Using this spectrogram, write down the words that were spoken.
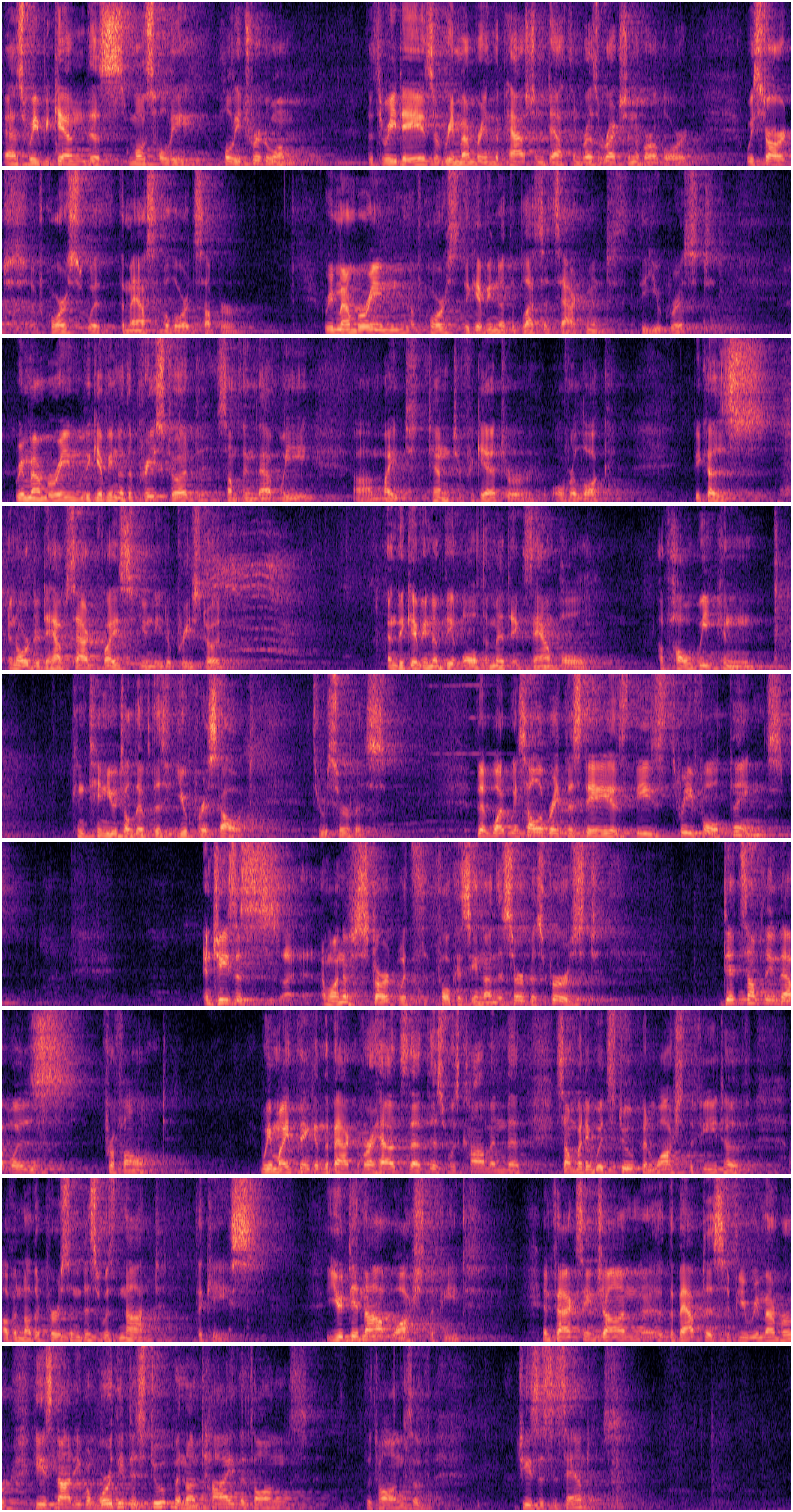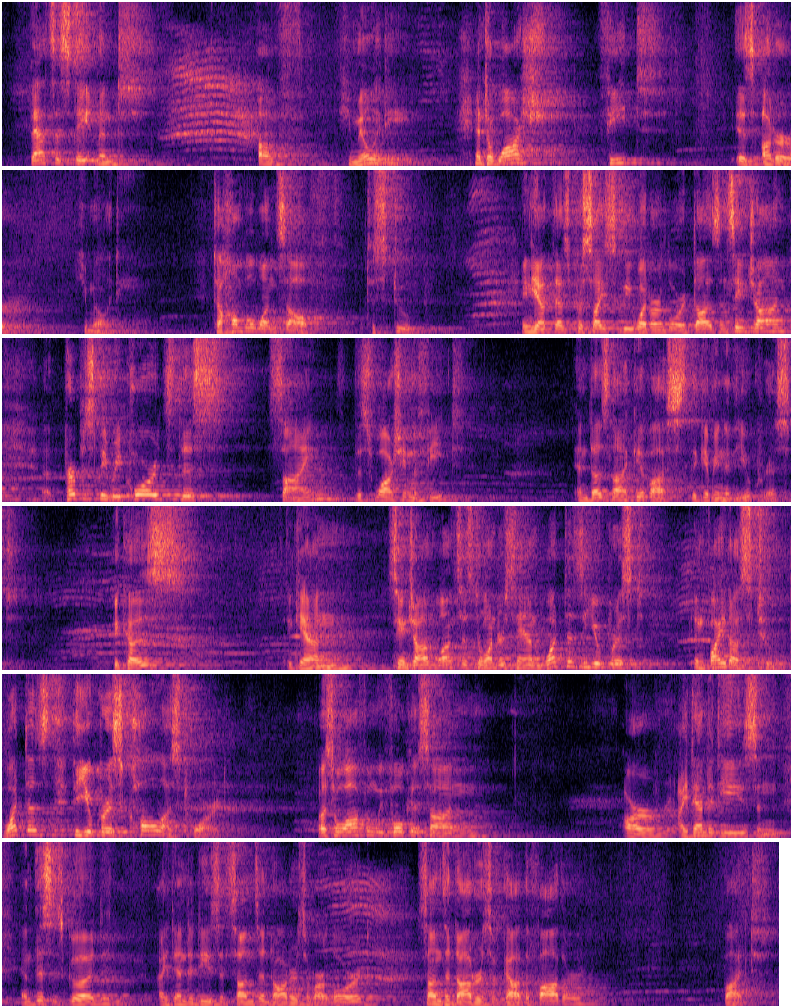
As we begin this most holy, holy Triduum, the three days of remembering the passion, death, and resurrection of our Lord, we start, of course, with the Mass of the Lord's Supper, remembering, of course, the giving of the Blessed Sacrament, the Eucharist, remembering the giving of the priesthood, something that we uh, might tend to forget or overlook, because in order to have sacrifice, you need a priesthood, and the giving of the ultimate example of how we can continue to live the Eucharist out through service. That what we celebrate this day is these threefold things. And Jesus, I want to start with focusing on the service first, did something that was profound. We might think in the back of our heads that this was common, that somebody would stoop and wash the feet of, of another person. This was not the case. You did not wash the feet. In fact, St. John uh, the Baptist, if you remember, he's not even worthy to stoop and untie the thongs, the tongs of Jesus' sandals. That's a statement of humility. And to wash feet is utter humility. To humble oneself, to stoop. And yet, that's precisely what our Lord does. And St. John uh, purposely records this sign, this washing the feet, and does not give us the giving of the Eucharist because, again, St. John wants us to understand what does the Eucharist invite us to? What does the Eucharist call us toward? Well, so often we focus on our identities, and, and this is good identities as sons and daughters of our Lord, sons and daughters of God the Father. But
